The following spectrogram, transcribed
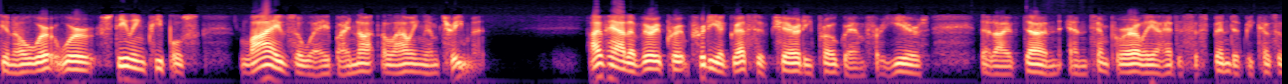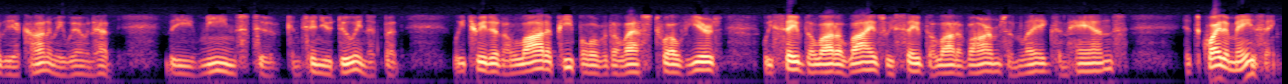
you know, we're we're stealing people's lives away by not allowing them treatment. I've had a very pr- pretty aggressive charity program for years that I've done, and temporarily I had to suspend it because of the economy. We haven't had the means to continue doing it, but we treated a lot of people over the last 12 years. We saved a lot of lives. We saved a lot of arms and legs and hands. It's quite amazing,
